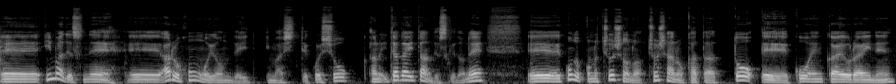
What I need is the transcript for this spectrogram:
えー、今ですね、えー、ある本を読んでいましてこれあのいただいたんですけどね、えー、今度この著書の著者の方と、えー、講演会を来年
